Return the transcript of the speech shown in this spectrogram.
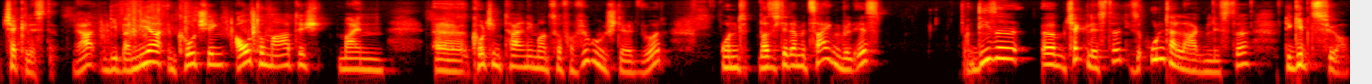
Checkliste, ja, die bei mir im Coaching automatisch meinen äh, Coaching-Teilnehmern zur Verfügung gestellt wird. Und was ich dir damit zeigen will, ist, diese ähm, Checkliste, diese Unterlagenliste, die gibt es für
